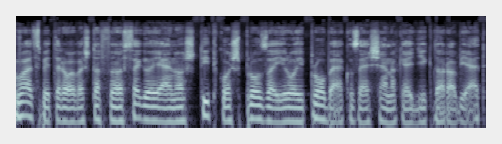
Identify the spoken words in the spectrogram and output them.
Valc Péter olvasta föl Szegő János titkos prózaírói próbálkozásának egyik darabját.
